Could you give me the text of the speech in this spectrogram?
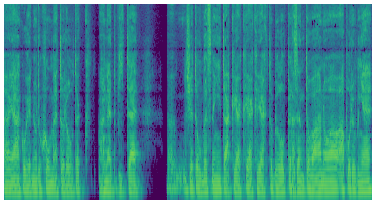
mm. nějakou jednoduchou metodou, tak hned víte, Eh, že to vůbec není tak, jak, jak, jak to bylo prezentováno a, a podobně.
